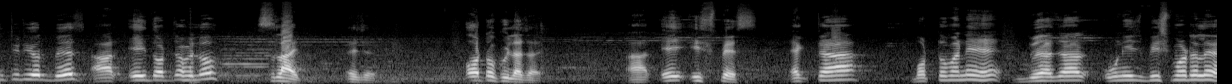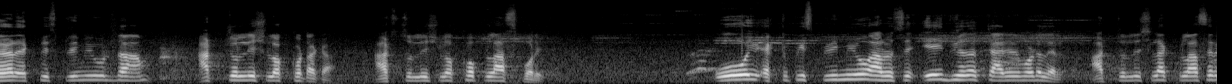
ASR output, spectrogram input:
ইন্টেরিয়র বেজ আর এই দরজা হলো স্লাইড এই যে অটো খুলা যায়। আর এই স্পেস একটা বর্তমানে দুই হাজার উনিশ বিশ মডেলের এক পিস প্রিমিয়র দাম আটচল্লিশ লক্ষ টাকা। আটচল্লিশ লক্ষ প্লাস পড়ে। ওই একটা পিস প্রিমিও আর হচ্ছে এই দুই হাজার চারের মডেলের আটচল্লিশ লাখ প্লাসের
